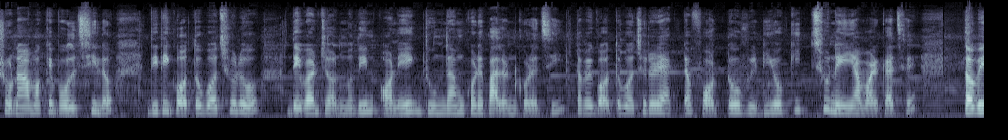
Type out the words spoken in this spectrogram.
সোনা আমাকে বলছিল, দিদি, গত বছরও দেবার জন্মদিন অনেক ধুমধাম করে পালন করেছি। তবে গত বছরের একটা ফটো, ভিডিও কিচ্ছু নেই আমার কাছে। তবে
